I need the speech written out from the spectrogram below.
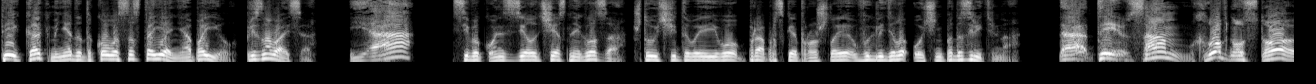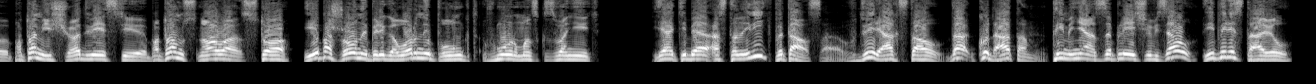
Ты как меня до такого состояния опоил? Признавайся». «Я? Сивакон сделал честные глаза, что, учитывая его прапорское прошлое, выглядело очень подозрительно. «Да ты сам хлопнул сто, потом еще двести, потом снова сто и пошел на переговорный пункт в Мурманск звонить. Я тебя остановить пытался, в дверях стал. Да куда там? Ты меня за плечи взял и переставил,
